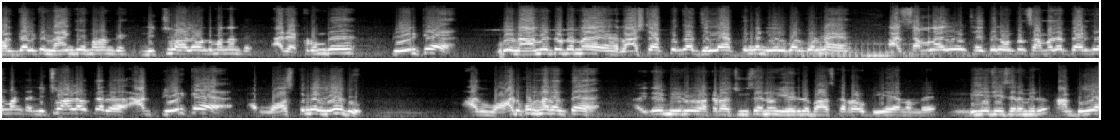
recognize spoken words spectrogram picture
వర్గాలకి న్యాయం చేయమనండి. నిత్య వాళ్ళే ఉండమనండి. అది ఎక్కడుంది? పేరుకే. ఇప్పుడు నామేటోటి ఉన్నాయి. రాష్ట్ర వ్యాప్తంగా జిల్లా వ్యాప్తంగా నియోజకవర్గం ఉన్నాయి. ఆ సమన్వయం చైతన్యవంతుల సమాజం తయారు చేయమంటే నిత్య వాళ్ళు అవుతారు. అది పేరుకే అది వాస్తవంగా లేదు. అది వాడుకుంటున్నారు అంతే అయితే మీరు అక్కడ చూశాను ఏడుద భాస్కర్ రావు బిఏ అని ఉంది. బిఏ చేశారా మీరు? ఆ BA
